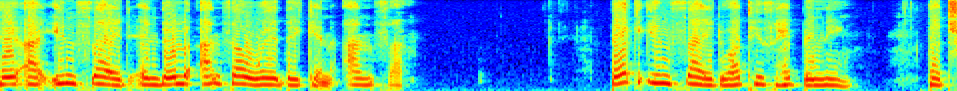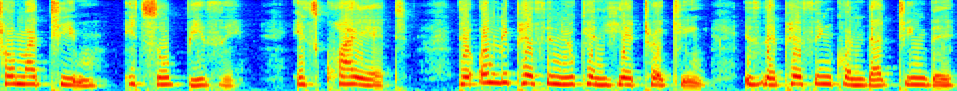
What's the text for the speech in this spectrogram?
They are inside and they'll answer where they can answer. Back inside, what is happening? The trauma team, it's so busy. It's quiet. The only person you can hear talking is the person conducting the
